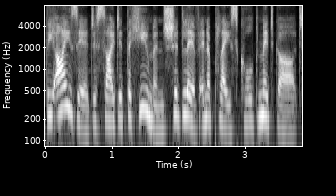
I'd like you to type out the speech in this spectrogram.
The Aesir decided the humans should live in a place called Midgard.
